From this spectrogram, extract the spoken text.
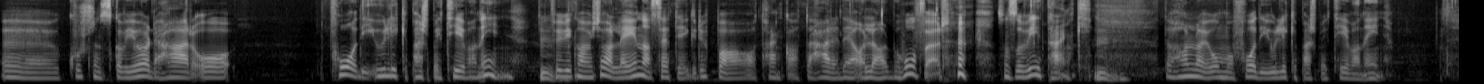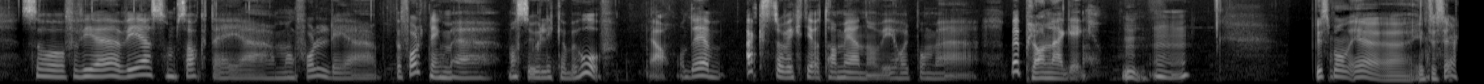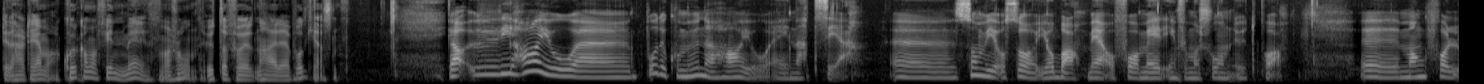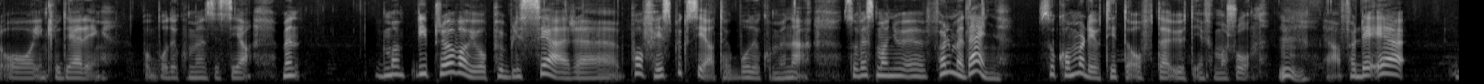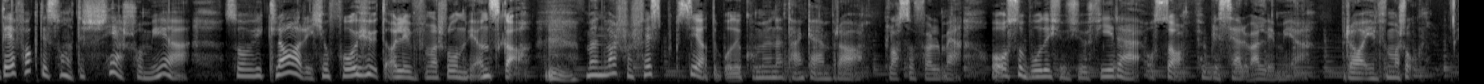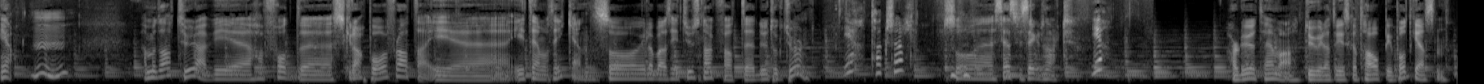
Uh, hvordan skal vi gjøre det her? Og få de ulike perspektivene inn. Mm. For vi kan jo ikke alene sitte i gruppa og tenke at det her er det alle har behov for. sånn som vi tenker. Mm. Det handler jo om å få de ulike perspektivene inn. Så, for vi er, vi er som sagt ei eh, mangfoldig befolkning med masse ulike behov. Ja, og det er ekstra viktig å ta med når vi holder på med, med planlegging. Mm. Hvis man er interessert i dette temaet, hvor kan man finne mer informasjon utenfor denne podkasten? Ja, vi har jo eh, Bodø kommune har jo ei nettside. Eh, som vi også jobber med å få mer informasjon ut på. Eh, mangfold og inkludering på Bodø kommunes side. Men vi prøver jo å publisere på Facebook-sida til Bodø kommune. Så hvis man følger med den, så kommer det jo titt og ofte ut informasjon. Mm. Ja, for det er det er faktisk sånn at det skjer så mye, så vi klarer ikke å få ut all informasjonen vi ønsker. Mm. Men i hvert fall Facebook-sida til Bodø kommune tenker jeg er en bra plass å følge med. Og også Bodø 2024 også publiserer veldig mye bra informasjon. Ja. Mm. Ja, men Da tror jeg vi har fått skrapa skrap overflata i, eh, i, tematikken. Så vil jeg bare si tusen takk for at eh, du tok turen. Ja, takk sjøl. Så ses vi sikkert snart. Ja. Har du et tema du vil at vi skal ta opp i podkasten?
